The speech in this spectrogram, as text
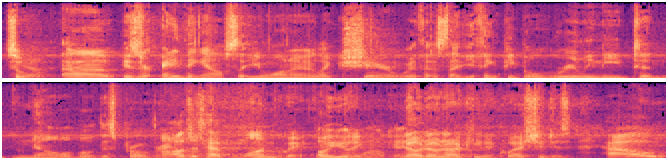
So, Yeah. uh, is there anything else that you want to like share with us that you think people really need to know about this program? I'll just have one quick. Oh, you have like, one? Okay. No, no, not even a question. Just how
